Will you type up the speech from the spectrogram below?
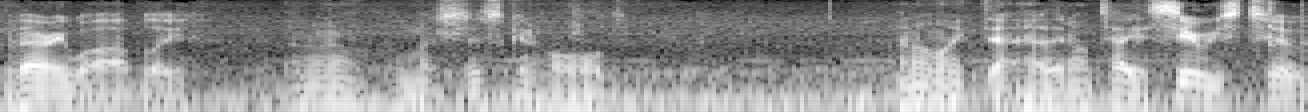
Very wobbly. I don't know how much this can hold. I don't like that how they don't tell you. Series 2.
